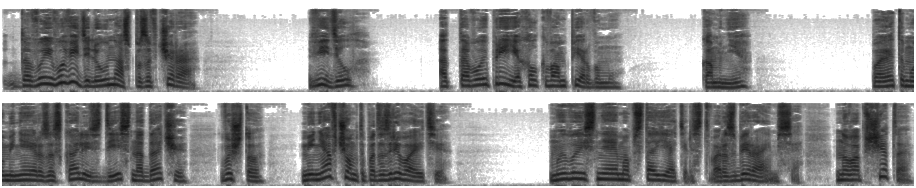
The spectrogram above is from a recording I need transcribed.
Да вы его видели у нас позавчера. Видел. Оттого и приехал к вам первому. Ко мне. Поэтому меня и разыскали здесь, на даче. Вы что, меня в чем-то подозреваете? Мы выясняем обстоятельства, разбираемся, но вообще-то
